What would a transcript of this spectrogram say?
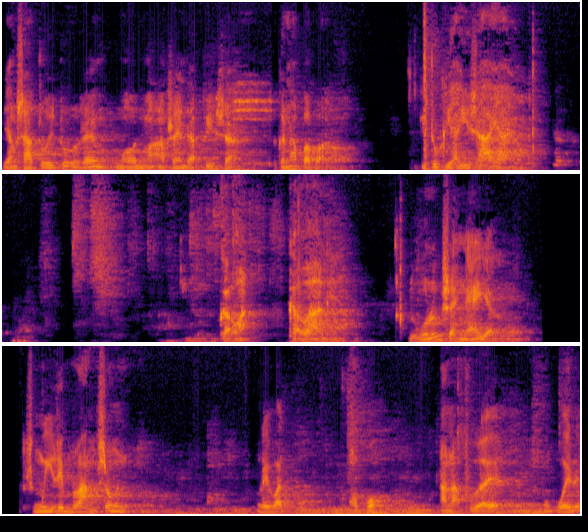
yang satu itu saya mohon maaf saya tidak bisa. Kenapa Pak? Itu kiai saya. gak wani gak wani lu ngono wis ngeyel ngirim langsung lewat apa? Anak buahnya kowe ini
